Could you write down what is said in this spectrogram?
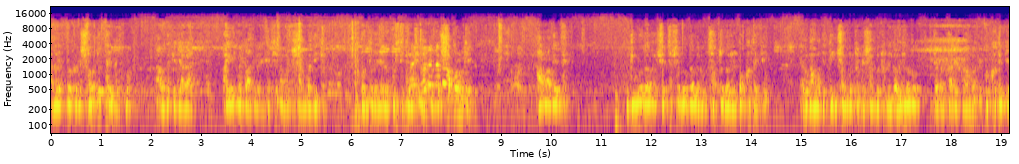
আমি এক প্রকারের সহযোদ্ধাই বলব। আমাদেরকে যারা ভাইয়ের মতো রেখেছেন আমাদের সাংবাদিক বন্ধুরা যারা উপস্থিত হয়েছেন, আপনাদের সকলকে আমাদের যুব দল, স্বেচ্ছাসেবক দল এবং ছাত্র দলের পক্ষ থেকে এবং আমাদের তিন সংগঠনের সাংগঠনিক অভিভাবক জনাব তারেক রহমানের পক্ষ থেকে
